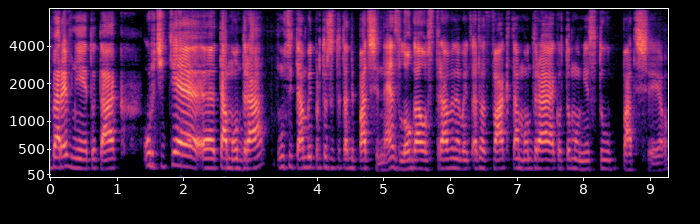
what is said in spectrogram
barevně je to tak. Určitě eh, ta modra, musí tam být, protože to tady patří, ne z loga Ostravy nebo něco, ale fakt ta modrá jako tomu městu patří, jo.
